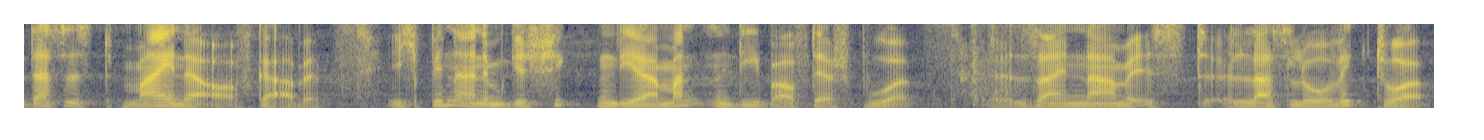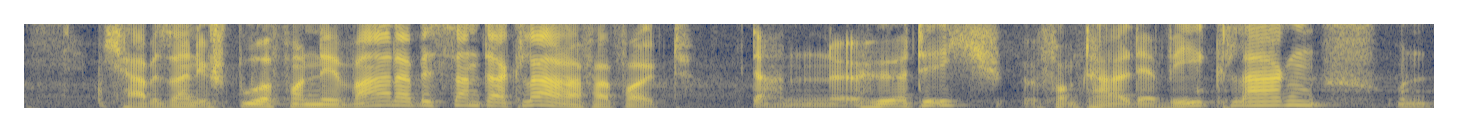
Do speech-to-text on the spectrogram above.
Das ist meine Aufgabe. Ich bin einem geschickten Diamantendieb auf der Spur. Sein Name ist Laszlo Victor. Ich habe seine Spur von Nevada bis Santa Clara verfolgt. Dann hörte ich vom Tal der Wehklagen und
